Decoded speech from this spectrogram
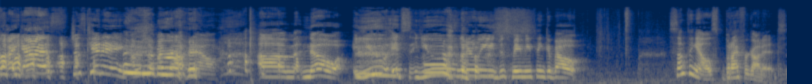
I guess. Just kidding. I'm gonna shut my mouth now. Um, no, you. It's you. Literally just made me think about something else, but I forgot it.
